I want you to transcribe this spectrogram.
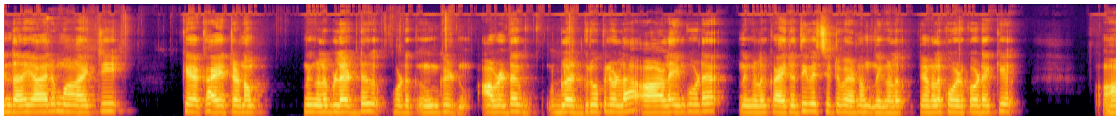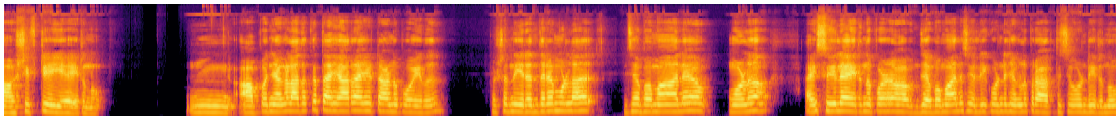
എന്തായാലും മാറ്റി കയറ്റണം. നിങ്ങൾ ബ്ലഡ് കൊടുക്കും അവളുടെ ബ്ലഡ് ഗ്രൂപ്പിലുള്ള ആളെയും കൂടെ നിങ്ങൾ കരുതി വെച്ചിട്ട് വേണം നിങ്ങൾ ഞങ്ങൾ കോഴിക്കോടേക്ക് ഷിഫ്റ്റ് ചെയ്യായിരുന്നു. അപ്പോൾ ഞങ്ങൾ അതൊക്കെ തയ്യാറായിട്ടാണ് പോയത്. പക്ഷെ നിരന്തരമുള്ള ജപമാല മോൾ ഐ സിയിലായിരുന്നപ്പോൾ ജപമാല ചൊല്ലിക്കൊണ്ട് ഞങ്ങൾ പ്രാർത്ഥിച്ചുകൊണ്ടിരുന്നു.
